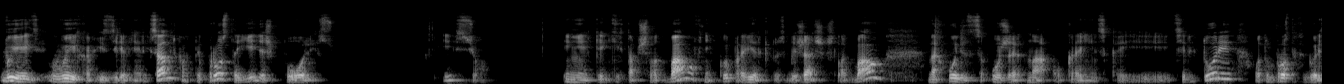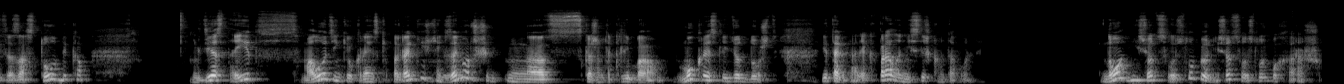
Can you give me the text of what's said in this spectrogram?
Вы, выехав из деревни Александровка, ты просто едешь по лесу. И все и никаких там шлагбаумов, никакой проверки. То есть ближайший шлагбаум находится уже на украинской территории. Вот он просто, как говорится, за столбиком, где стоит молоденький украинский пограничник, замерзший, скажем так, либо мокрый, если идет дождь и так далее. Как правило, не слишком довольный. Но несет свою службу, несет свою службу хорошо.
